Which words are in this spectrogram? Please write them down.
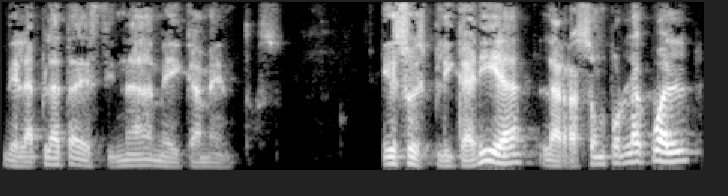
de la plata destinada a medicamentos. Eso explicaría la razón por la cual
